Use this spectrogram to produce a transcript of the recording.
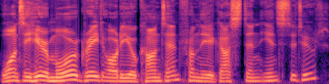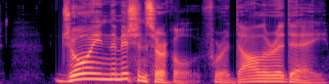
Want to hear more great audio content from the Augustine Institute? Join the Mission Circle for a dollar a day.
